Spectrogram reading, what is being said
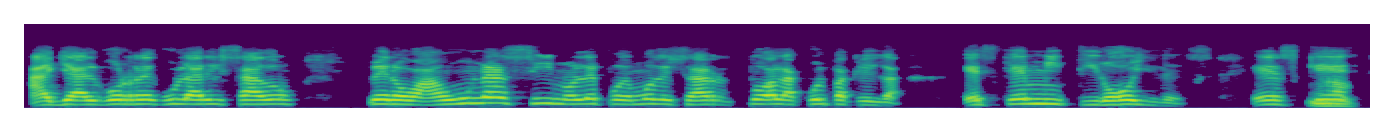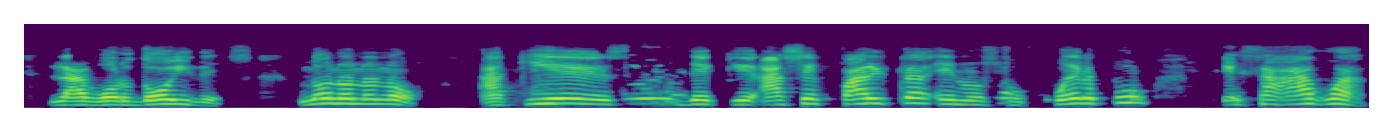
haya algo regularizado, pero aún así no le podemos echar toda la culpa que diga, es que mi tiroides, es que no. la gordoides. No, no, no, no. Aquí es de que hace falta en nuestro cuerpo esa agua,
